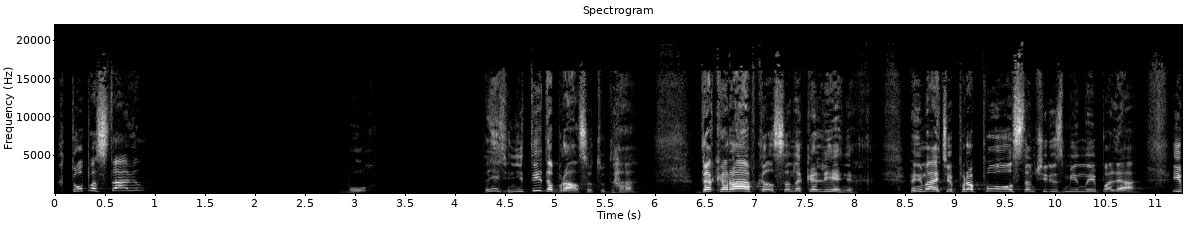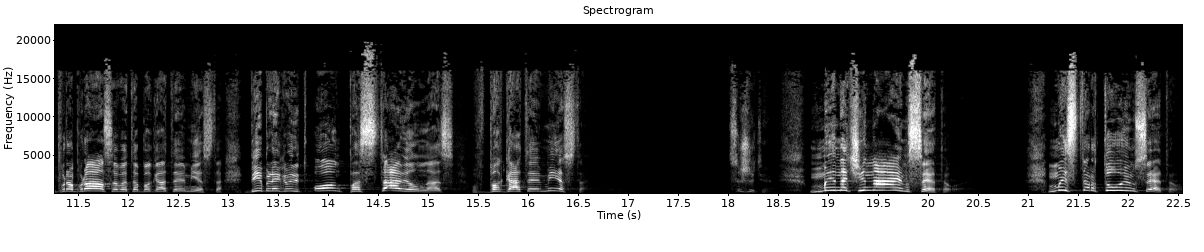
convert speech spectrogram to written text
Кто поставил? Бог. Понимаете, не ты добрался туда, докарабкался на коленях, понимаете, прополз там через минные поля и пробрался в это богатое место. Библия говорит, Он поставил нас в богатое место. Слышите, мы начинаем с этого. Мы стартуем с этого.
